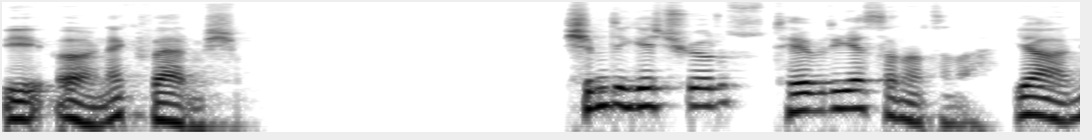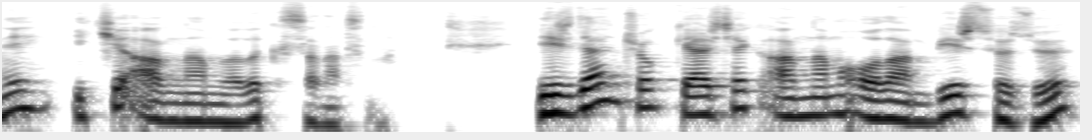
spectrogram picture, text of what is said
bir örnek vermişim. Şimdi geçiyoruz tevriye sanatına yani iki anlamlılık sanatına. Birden çok gerçek anlamı olan bir sözü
